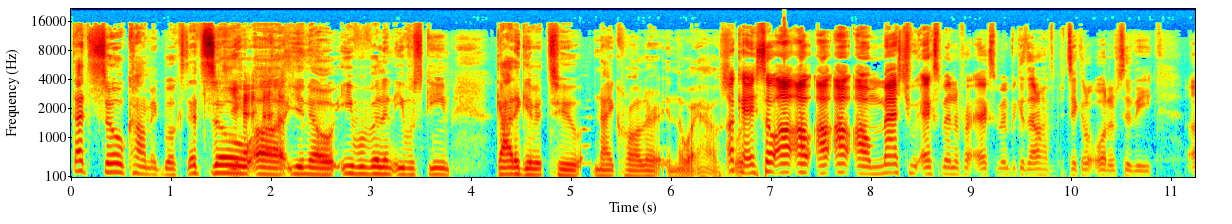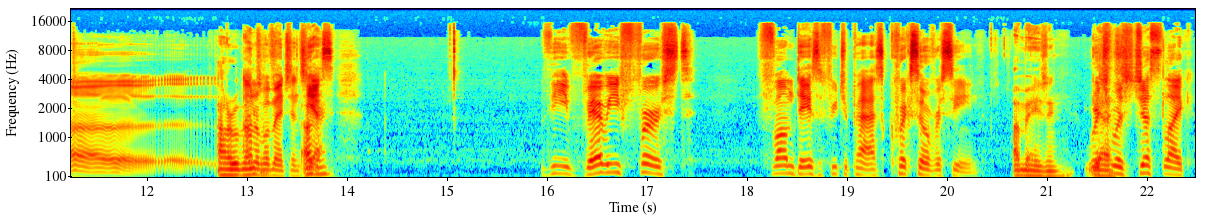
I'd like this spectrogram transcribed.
that's so comic books. That's so uh, you know evil villain, evil scheme. Got to give it to Nightcrawler in the White House. Okay, so I'll I'll I'll, I'll match you X Men for X Men because I don't have a particular order to the uh, honorable, honorable mentions? mentions. Okay. Yes, the very first from Days of Future Past Quicksilver scene, amazing. which Yes. was just like.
